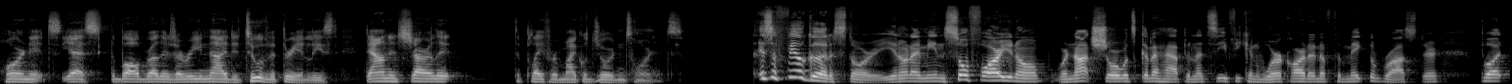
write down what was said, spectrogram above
Hornets. Yes, the Ball brothers are reunited, two of the three at least, down in Charlotte to play for Michael Jordan's Hornets. It's a feel good story. You know what I mean? So far, you know, we're not sure what's gonna happen. Let's see if he can work hard enough to make the roster. But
